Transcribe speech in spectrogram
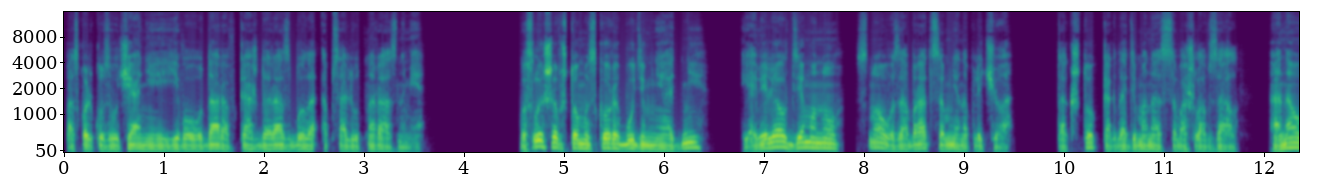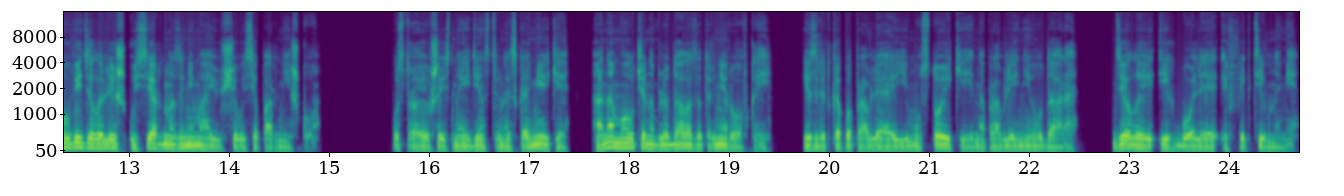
поскольку звучание его ударов каждый раз было абсолютно разными. Услышав, что мы скоро будем не одни, я велел демону снова забраться мне на плечо. Так что, когда демонесса вошла в зал, она увидела лишь усердно занимающегося парнишку. Устроившись на единственной скамейке, она молча наблюдала за тренировкой, изредка поправляя ему стойки и направление удара, делая их более эффективными.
